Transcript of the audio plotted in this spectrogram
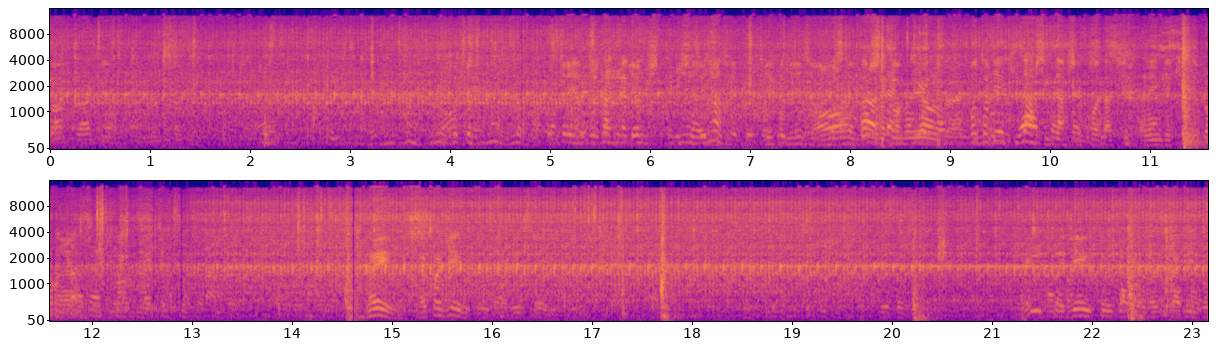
Tak, tak, ja O, tak, to wyjątek. Bo to wielki zaszczyt zawsze podać rękę, kiedy broni. Hej, ja podziękuję za życzenie. No i podziękuję za pozostawieńce.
